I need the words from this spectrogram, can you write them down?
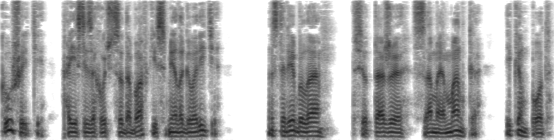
«Кушайте, а если захочется добавки, смело говорите». На столе была все та же самая манка и компот,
